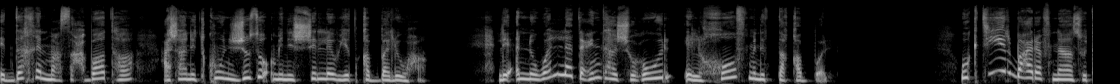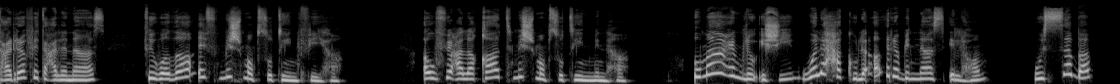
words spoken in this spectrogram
تدخن مع صحباتها عشان تكون جزء من الشلة ويتقبلوها. لأنه ولد عندها شعور الخوف من التقبل. وكتير بعرف ناس وتعرفت على ناس في وظائف مش مبسوطين فيها أو في علاقات مش مبسوطين منها وما عملوا إشي ولا حكوا لأقرب الناس إلهم والسبب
